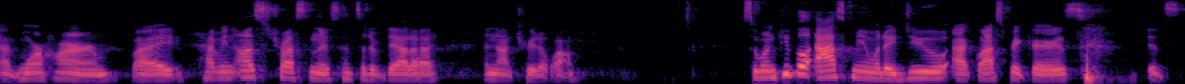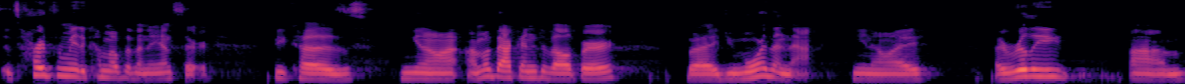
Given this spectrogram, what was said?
at more harm by having us trust in their sensitive data and not treat it well. So when people ask me what I do at Glassbreakers, it's, it's hard for me to come up with an answer because, you know, I, am a backend developer, but I do more than that. You know, I, I really um,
